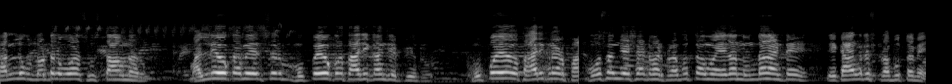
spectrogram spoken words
కళ్ళు లొంటలు కూడా చూస్తూ ఉన్నారు. మళ్ళీ ఒక మేస్టర్ ముప్పై ఒక్కో తారీఖు అని చెప్పిండ్రు. ముప్పై తారీఖు నాడు మోసం చేసినటువంటి ప్రభుత్వం ఏదైనా ఉందా అంటే ఈ కాంగ్రెస్ ప్రభుత్వమే.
